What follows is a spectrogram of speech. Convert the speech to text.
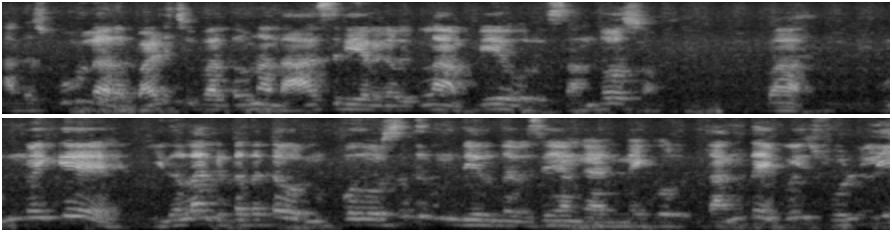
அந்த ஸ்கூலில் அதை படித்து பார்த்தோம்னா அந்த ஆசிரியர்களுக்கெல்லாம் அப்படியே ஒரு சந்தோஷம். வா உண்மைக்கு இதெல்லாம் கிட்டத்தட்ட ஒரு முப்பது வருஷத்துக்கு முந்தி இருந்த விஷயங்க. இன்னைக்கு ஒரு தந்தை போய் சொல்லி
